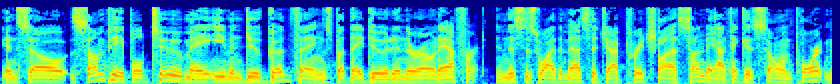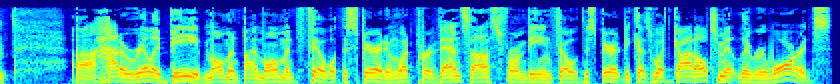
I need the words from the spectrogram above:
And so some people, too, may even do good things, but they do it in their own effort. And this is why the message I preached last Sunday, I think, is so important. Uh, how to really be moment by moment filled with the Spirit and what prevents us from being filled with the Spirit. Because what God ultimately rewards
